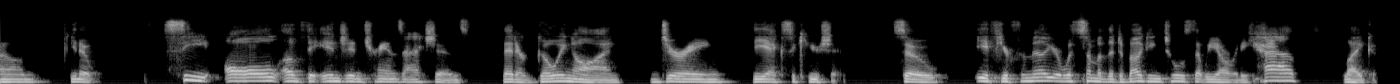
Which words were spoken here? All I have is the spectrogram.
um, you know, see all of the engine transactions that are going on during the execution. So if you're familiar with some of the debugging tools that we already have, like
